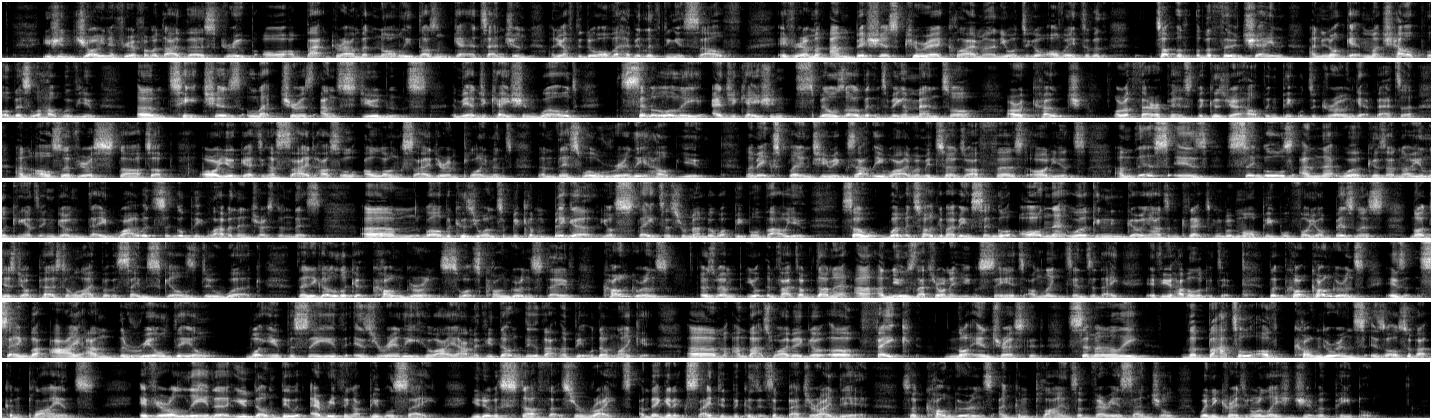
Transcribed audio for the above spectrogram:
You should join if you're from a diverse group or a background that normally doesn't get attention and you have to do all the heavy lifting yourself. If you're an ambitious career climber and you want to go all the way to the top of the food chain and you're not getting much help, well, this will help with you. Um, teachers, lecturers, and students in the education world. Similarly, education spills over into being a mentor or a coach or a therapist because you're helping people to grow and get better. And also, if you're a startup or you're getting a side hustle alongside your employment, then this will really help you. Let me explain to you exactly why when we turn to our first audience. And this is singles and networkers. I know you're looking at it and going, Dave, why would single people have an interest in this? Um, well, because you want to become bigger, your status, remember what people value. So, when we're talking about being single or networking and going out and connecting with more people for your business, not just your personal life, but the same skills do work, then you've got to look at congruence. What's congruence, Dave? Congruence is when you, in fact, I've done a, a, newsletter on it. You can see it on LinkedIn today if you have a look at it. But co- congruence is saying that I am the real deal what you perceive is really who I am. If you don't do that, then people don't like it. Um, and that's why they go, oh, fake, not interested. Similarly, the battle of congruence is also about compliance. If you're a leader, you don't do everything that people say. You do the stuff that's right, and they get excited because it's a better idea. So, congruence and compliance are very essential when you're creating a relationship with people.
